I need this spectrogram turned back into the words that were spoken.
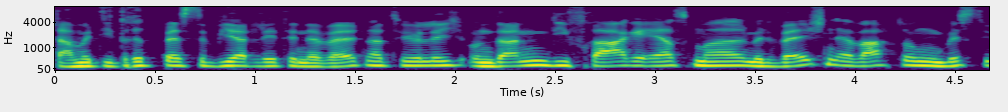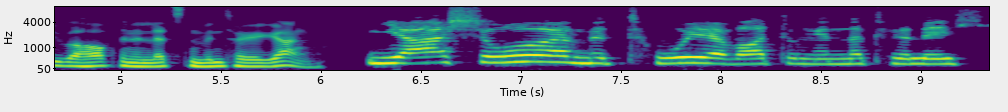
damit die drittbeste Biathletin der Welt natürlich. Und dann die Frage erstmal, mit welchen Erwartungen bist du überhaupt in den letzten Winter gegangen? Ja, schon mit hohen Erwartungen natürlich.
